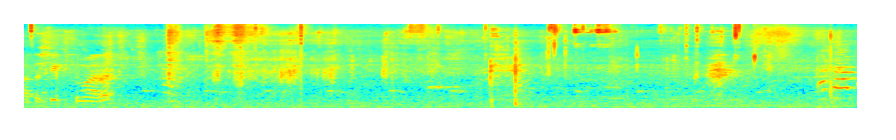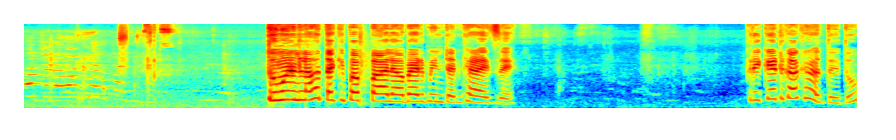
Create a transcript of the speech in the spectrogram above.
आता सिक्स मारा तू म्हणला होता की पप्पा आल्यावर बॅडमिंटन खेळायचे? क्रिकेट का खेळतोय तू?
